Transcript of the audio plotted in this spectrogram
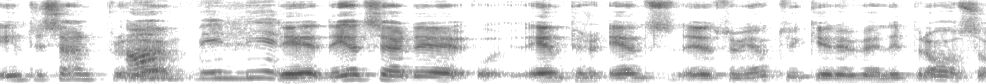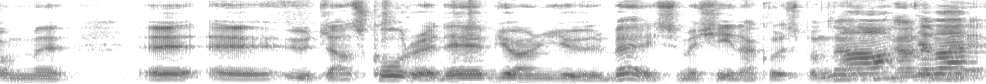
intressant program. Ja, blir, Det, dels är det en, en som jag tycker är väldigt bra som eh, eh, utlandskorre. Det är Björn Djurberg som är Kina-korrespondent. Ja, Han det är var- med.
